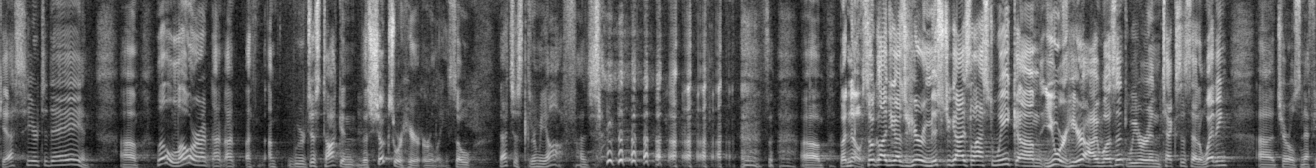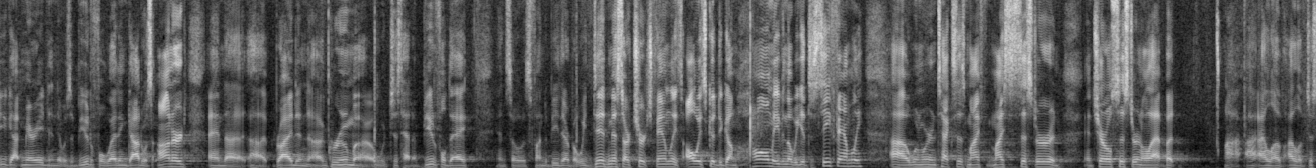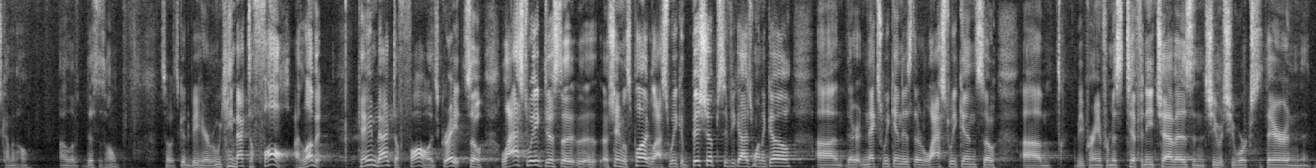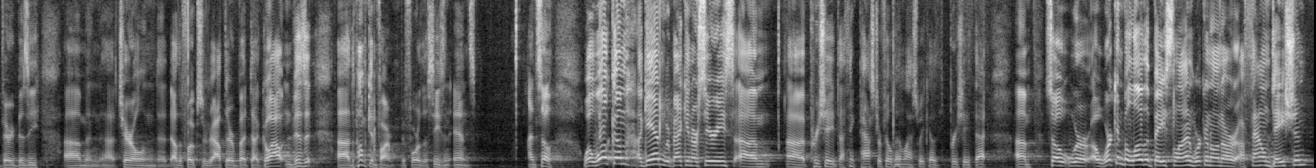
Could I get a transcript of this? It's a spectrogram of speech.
guests here today, and um, a little lower. I, I, I, we were just talking. The Shooks were here early, so that just threw me off. Just so, um, but no, so glad you guys are here. We missed you guys last week. Um, you were here, I wasn't. We were in Texas at a wedding. Uh, Cheryl's nephew got married, and it was a beautiful wedding. God was honored, and uh, uh, bride and uh, groom uh, just had a beautiful day. And so it was fun to be there. But we did miss our church family. It's always good to come home, even though we get to see family uh, when we're in Texas. My, my sister and, and Cheryl's sister and all that. But I, I, love, I love just coming home. I love this is home. So it's good to be here. And we came back to fall. I love it. Came back to fall. It's great. So last week, just a, a shameless plug, last week of Bishops, if you guys want to go. Uh, their next weekend is their last weekend. So um, I'll be praying for Miss Tiffany Chavez, and she, she works there and very busy. Um, and uh, Cheryl and uh, other folks are out there. But uh, go out and visit uh, the pumpkin farm before the season ends. And so, well, welcome again. We're back in our series. Um, uh, appreciate, I think Pastor filled in last week. I appreciate that. Um, so, we're uh, working below the baseline, working on our, our foundation.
